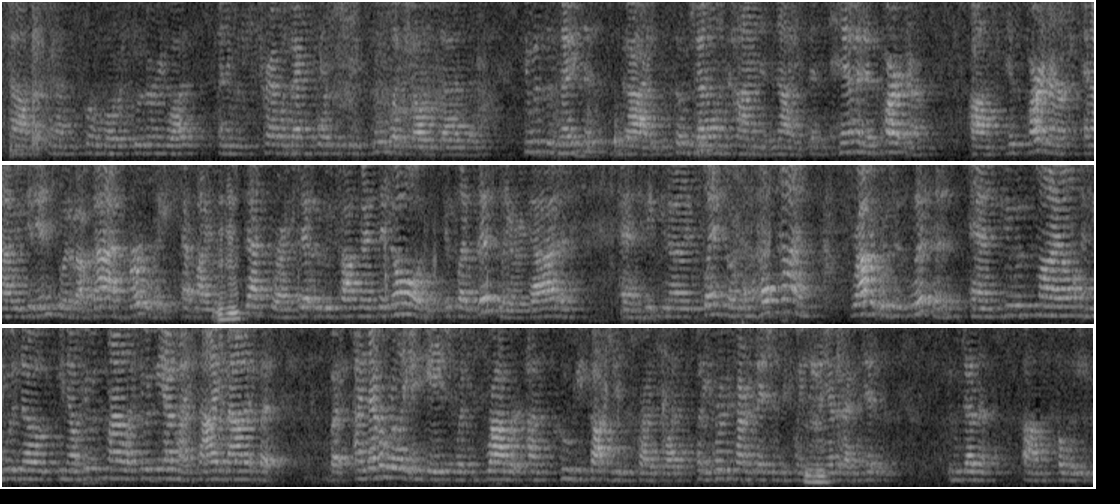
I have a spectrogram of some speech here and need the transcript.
Um, in a little motor scooter he was, and he was traveling back and forth between schools like he always does. And he was the nicest guy. He was so gentle and kind and nice. And him and his partner, um, his partner and I would get into it about God verbally at my Mhm. desk where I sit, we'd talk, and I'd say, no, it's like this, Larry, God, and, and he, you know, and I'd explain to him, and the whole time, Robert would just listen, and he would smile, and he would know, you know, he would smile like he would be on my side about it, but, but I never really engaged with Robert on who he thought Jesus Christ was, but he heard the conversation between me and the other guy who didn't, who doesn't um, believe.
